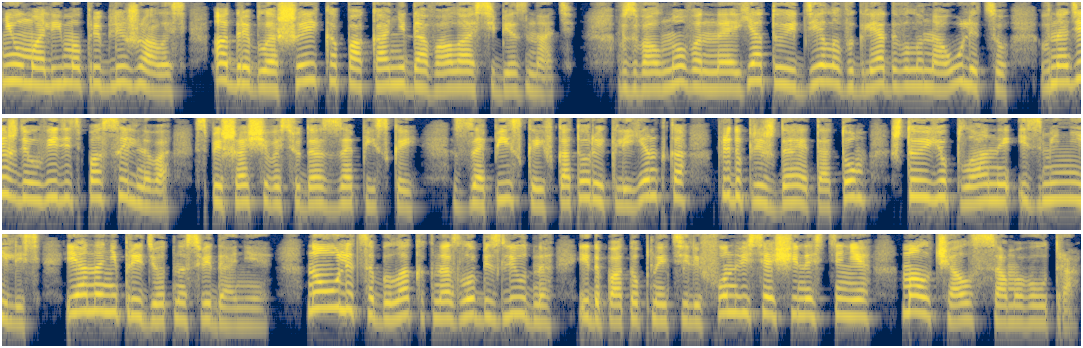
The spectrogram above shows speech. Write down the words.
неумолимо приближалось, а дреблошейка пока не давала о себе знать. Взволнованная, я то и дело выглядывала на улицу в надежде увидеть посыльного, спешащего сюда с запиской. С запиской, в которой клиентка предупреждает о том, что ее планы изменились, и она не придет на свидание. Но улица была, как назло, безлюдна, и допотопный телефон, висящий на стене, молчал с самого утра.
